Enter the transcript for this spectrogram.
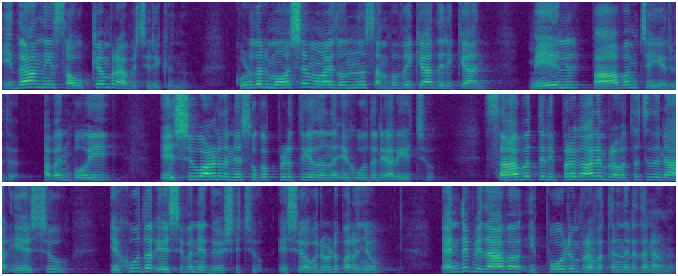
ഇതാ നീ സൗഖ്യം പ്രാപിച്ചിരിക്കുന്നു. കൂടുതൽ മോശമായതൊന്നും സംഭവിക്കാതിരിക്കാൻ മേലിൽ പാപം ചെയ്യരുത് അവൻ പോയി യേശുവാണ് തന്നെ സുഖപ്പെടുത്തിയതെന്ന് യഹൂദരെ അറിയിച്ചു. സാപത്തിൽ ഇപ്രകാരം പ്രവർത്തിച്ചതിനാൽ യേശു യഹൂദർ യേശുവിനെ ദ്വേഷിച്ചു. യേശു അവരോട് പറഞ്ഞു എന്റെ പിതാവ് ഇപ്പോഴും പ്രവർത്തനനിരതനാണ്.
